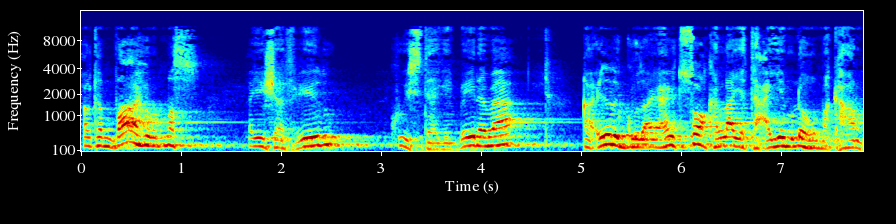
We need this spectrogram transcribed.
halkan daahiru nas ayay shaaficiyadu ku istaageen. Baynamaa qaacidada guud ay ahayd soonka laa yatacayanu lahu makaanu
